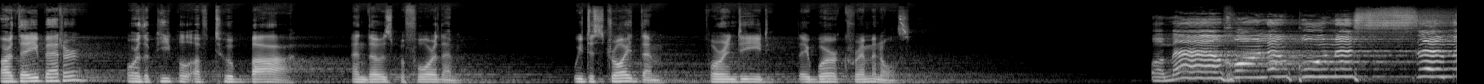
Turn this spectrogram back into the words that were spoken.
Are they better, or the people of Tubba and those before them? We destroyed them, for indeed they were criminals. وما خلقنا السماوات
